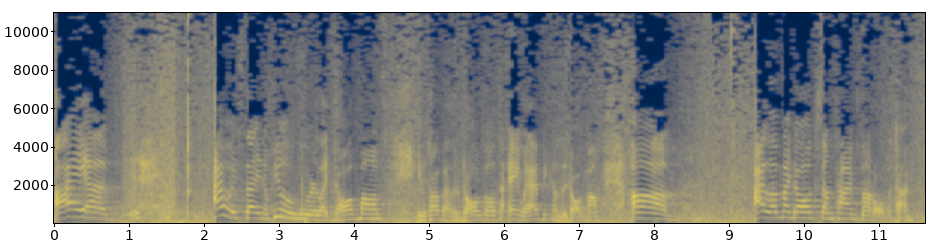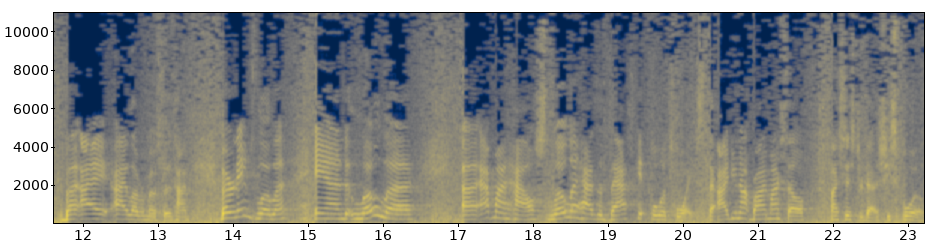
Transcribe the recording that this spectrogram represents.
I um, I always thought you know people who are like dog moms, you know, talk about their dogs all the time. Anyway, I've become the dog mom. Um, love my dog sometimes, not all the time, but I I love her most of the time. But her name's Lola, and Lola. Uh, at my house, Lola has a basket full of toys that I do not buy myself. My sister does. She's spoiled.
